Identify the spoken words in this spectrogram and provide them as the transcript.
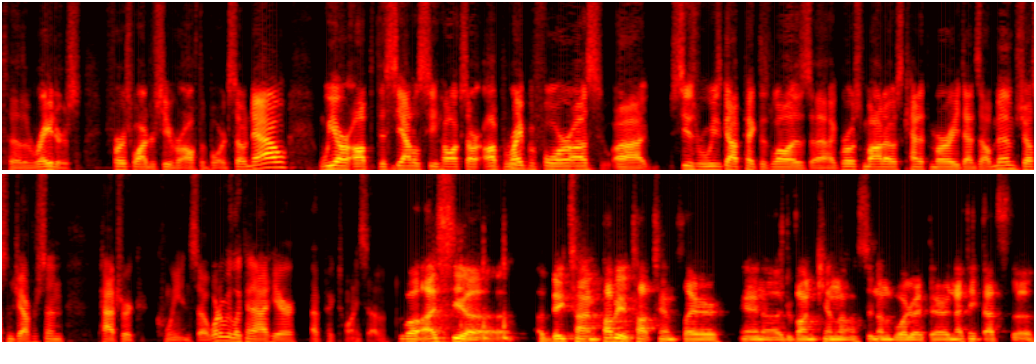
to the Raiders, first wide receiver off the board. So now we are up. The Seattle Seahawks are up right before us. Uh, Cesar Ruiz got picked as well as uh, Gross Matos, Kenneth Murray, Denzel Mims, Justin Jefferson, Patrick Queen. So what are we looking at here at pick 27? Well, I see a, a big time, probably a top 10 player and uh, Javon Kinlaw sitting on the board right there. And I think that's the,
